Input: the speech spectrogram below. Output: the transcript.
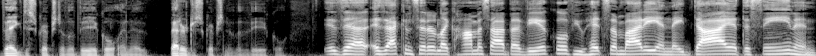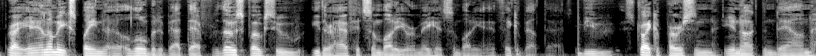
vague description of a vehicle and a better description of a vehicle. Is that is that considered like homicide by vehicle if you hit somebody and they die at the scene and Right, and let me explain a little bit about that for those folks who either have hit somebody or may hit somebody. And think about that. If you strike a person, you knock them down,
